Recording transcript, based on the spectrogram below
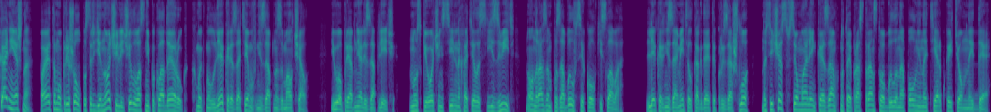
«Конечно, поэтому пришел посреди ночи и лечил вас, не покладая рук», — хмыкнул лекарь, а затем внезапно замолчал. Его приобняли за плечи. Нуске очень сильно хотелось съязвить, но он разом позабыл все колкие слова. Лекарь не заметил, когда это произошло, но сейчас все маленькое замкнутое пространство было наполнено терпкой темной «Д».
